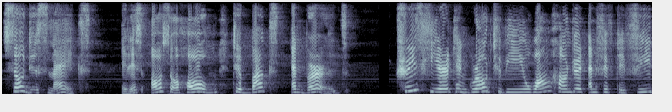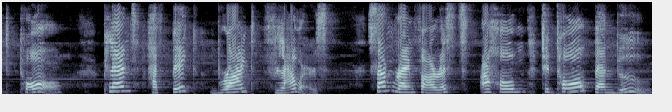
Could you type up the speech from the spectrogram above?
So do snakes. It is also home to bugs and birds. Trees here can grow to be 150 feet tall. plants have big, bright flowers. Some rainforests are home to tall bamboo.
